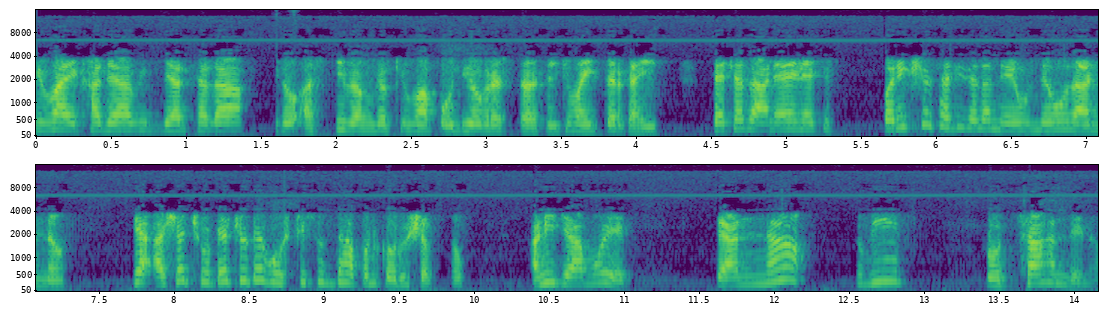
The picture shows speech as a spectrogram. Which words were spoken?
किंवा एखाद्या विद्यार्थ्याला जो अस्थिभंग किंवा पोलिओग्रस्त असेल किंवा इतर काही त्याच्या जाण्या येण्याची परीक्षेसाठी त्याला नेऊ- नेऊन आणणं या अशा छोट्या छोट्या गोष्टी सुद्धा आपण करू शकतो. आणि ज्यामुळे त्यांना तुम्ही प्रोत्साहन देणं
